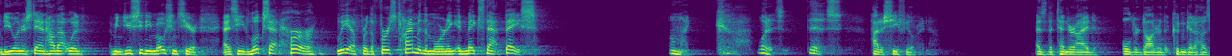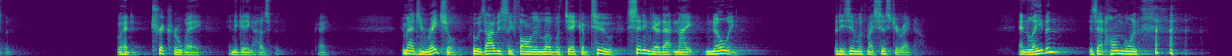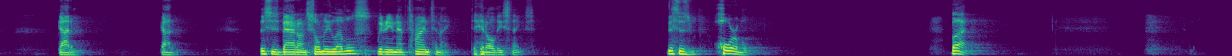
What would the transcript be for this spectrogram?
do you understand how that would? I mean, do you see the emotions here? As he looks at her, Leah, for the first time in the morning and makes that face. Oh my God, what is this? How does she feel right now? As the tender eyed older daughter that couldn't get a husband, who had to trick her way into getting a husband. Okay? Imagine Rachel, who was obviously fallen in love with Jacob too, sitting there that night knowing that he's in with my sister right now. And Laban is at home going, Got him. Got him. This is bad on so many levels, we don't even have time tonight to hit all these things. This is horrible. But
